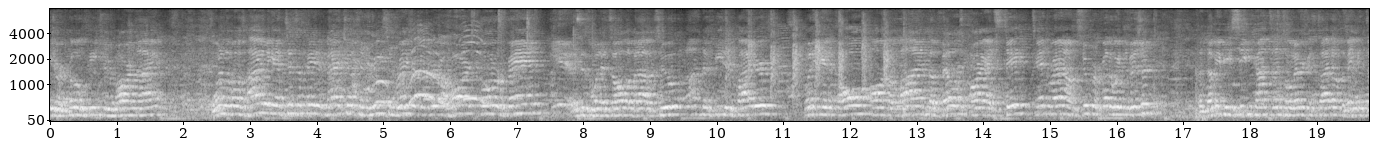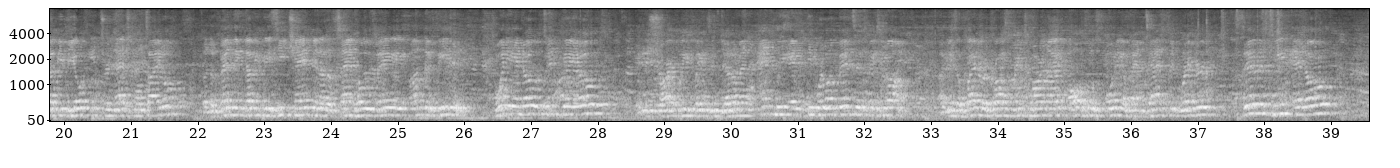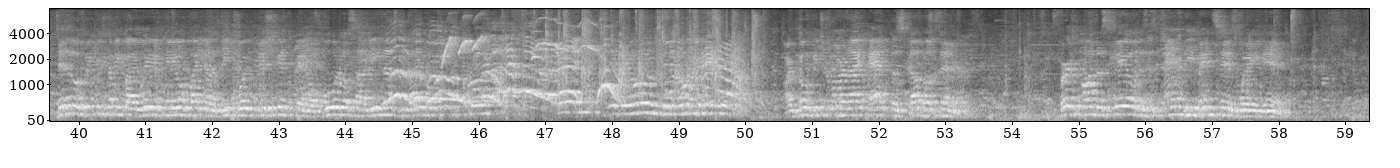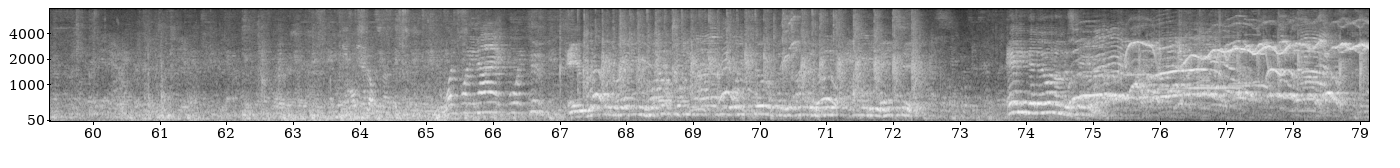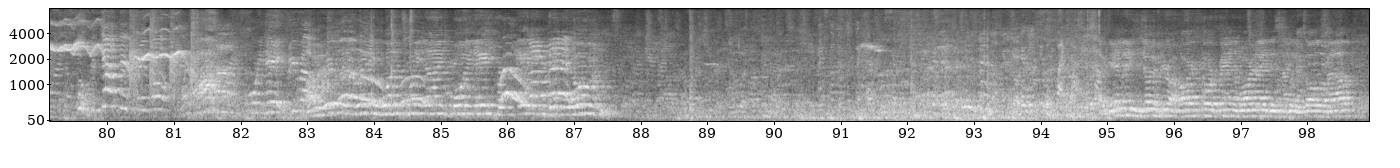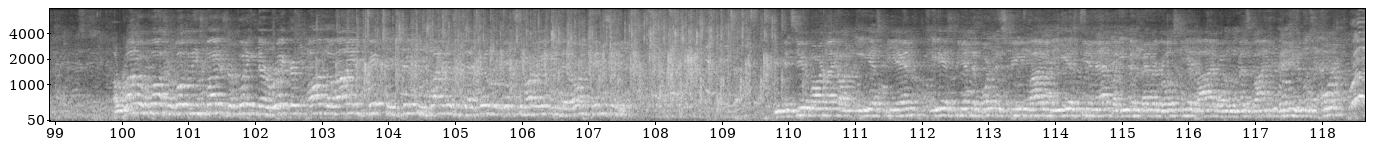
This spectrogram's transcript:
Our co-feature tomorrow night. One of the most highly anticipated matchups in recent records. If you're a hardcore fan, this is what it's all about. Two undefeated fighters putting it all on the line. The belts are at stake. 10 rounds, super featherweight division. The WBC Continental Americas title, the vacant WBO International title. The defending WBC champion out of San Jose, undefeated. 20 and 0, 10 KOs. It is sharply, ladies and gentlemen, Andy and Tiburon Vences facing off against a fighter across the ring tomorrow night, also sporting a fantastic record, 17 and 0. 10 of those victories coming by way of KO, fighting out of Detroit, Michigan, pero Puro Salinas. Our co-feature tomorrow night at the StubHub Center. First on the scale, this is Andy Vences weighing in. 129.2. A rookie ranking 129.2 for the undefeated Andy Vences. Eddie Gadon on the scale. Again, ladies and gentlemen, if you're a hardcore fan tomorrow night, this is what it's all about. A round of applause for both of these fighters for putting their records on the line. 50, 50 fighters that goes against tomorrow night in their own Vincent. You can see it tomorrow night on ESPN. ESPN, the fourth is streaming live on the ESPN app, but even better, go see it live, one of the best live venues in the sport.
